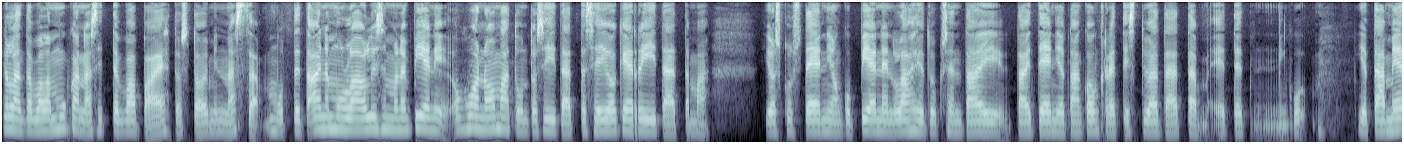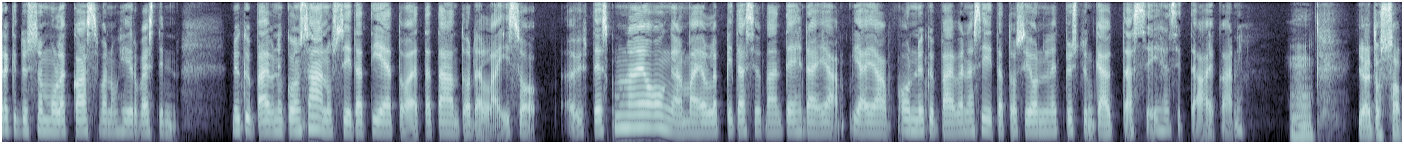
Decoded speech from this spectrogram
jollain tavalla mukana sitten vapaaehtoistoiminnassa. Mutta että aina mulla oli semmoinen pieni huono omatunto siitä, että se ei oikein riitä, että mä joskus teen jonkun pienen lahjoituksen tai, tai teen jotain konkreettista työtä, että, että, että niin kuin, ja tämä merkitys on mulle kasvanut hirveästi nykypäivänä, kun on saanut siitä tietoa, että tämä on todella iso yhteiskunnallinen ongelma, jolle pitäisi jotain tehdä ja, ja, ja on nykypäivänä siitä tosi onnellinen, että pystyn käyttämään siihen sitten aikaani. Mm. Ja tuossa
